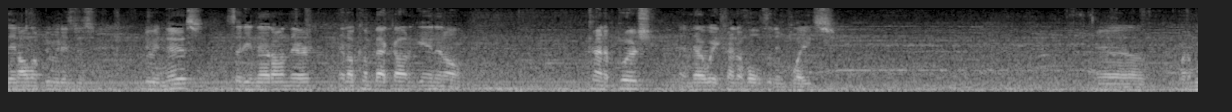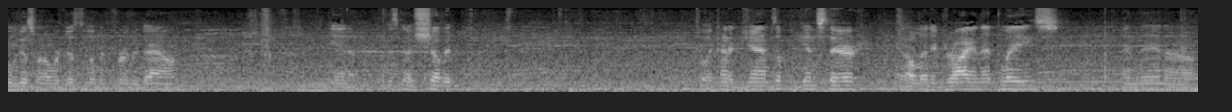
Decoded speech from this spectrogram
then all I'm doing is just doing this, setting that on there, and I'll come back out again and I'll kind of push, and that way it kind of holds it in place. And I'm gonna move this one over just a little bit further down. Again, I'm just gonna shove it until it kind of jams up against there, and I'll let it dry in that place. And then uh,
